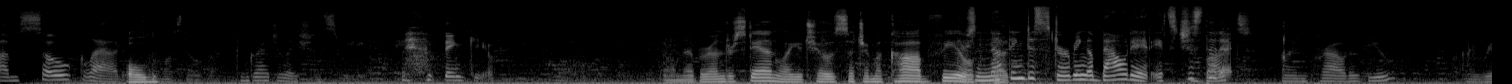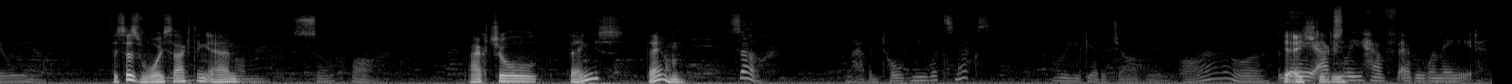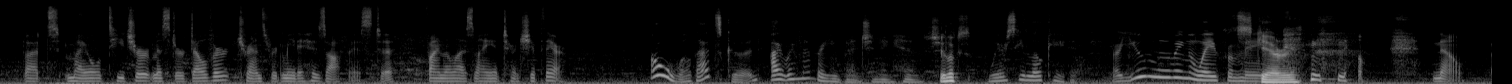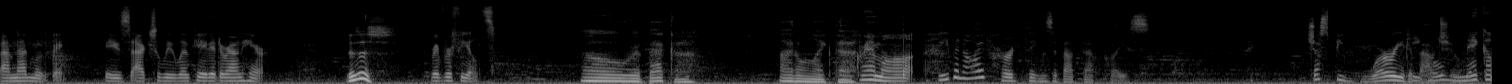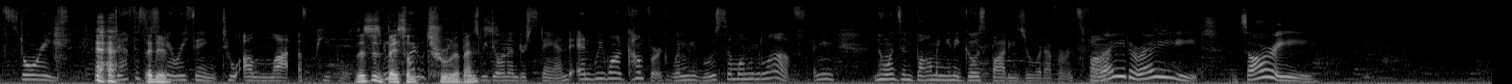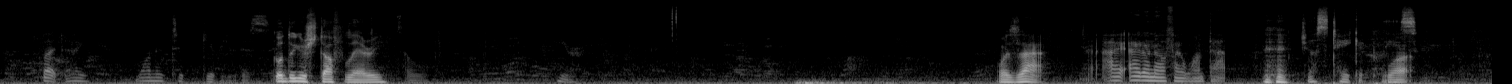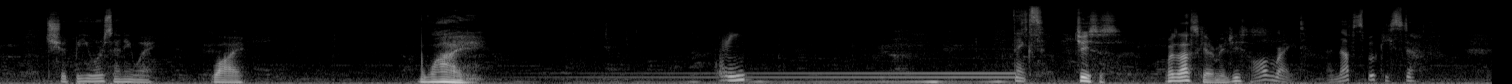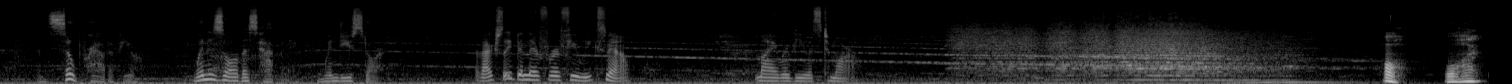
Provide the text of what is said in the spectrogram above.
I'm so glad Old. it's almost over. Congratulations, sweetie. Thank you. I'll never understand why you chose such a macabre field. There's but- nothing disturbing about it. It's just but, that it, I'm proud of you. I really am. This is voice acting and so far. actual things? Damn. So, you haven't told me what's next. Will you get a job where you are, or Yeah, they HDD. actually have everyone they need. But my old teacher, Mr. Delver, transferred me to his office to finalize my internship there. Oh, well, that's good. I remember you mentioning him. She looks Where's he located? Are you moving away from me? scary. no, no, I'm not moving. He's actually located around here, This is River Fields. Oh, Rebecca. I don't like that. Grandma, Even I've heard things about that place. I'd just be worried people about you. make up stories. Death is a do. scary thing to a lot of people. This is And we based on true events. We don't understand, and we want comfort when we lose someone we love. I mean, no one's embalming any ghost bodies or whatever. It's fine. All right, all right. I'm sorry. But I wanted to give you this. Go do your stuff, Larry. So, here. What's that? I, I don't know if I want that. Just take it, please. What? It should be yours anyway. Why? Why? Thanks. Jesus. Why does that scare me? Jesus. All right, enough spooky stuff. I'm so proud of you. When is all this happening? When do you start? I've actually been there for a few weeks now. My review is tomorrow. What?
